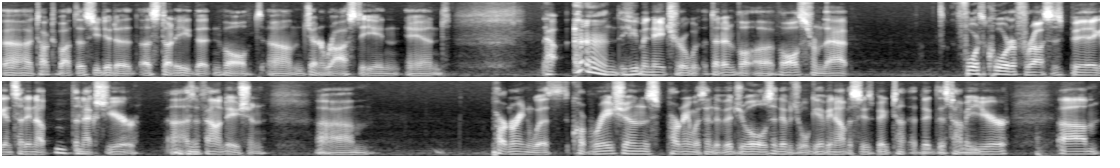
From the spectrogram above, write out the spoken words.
uh, talked about this. You did a, a study that involved um, generosity and, and how the human nature that evol- uh, evolves from that. Fourth quarter for us is big in setting up mm-hmm. the next year uh, mm-hmm. as a mm-hmm. foundation. Um, partnering with corporations, partnering with individuals. Individual giving obviously is big, t- big this time of year. Um,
